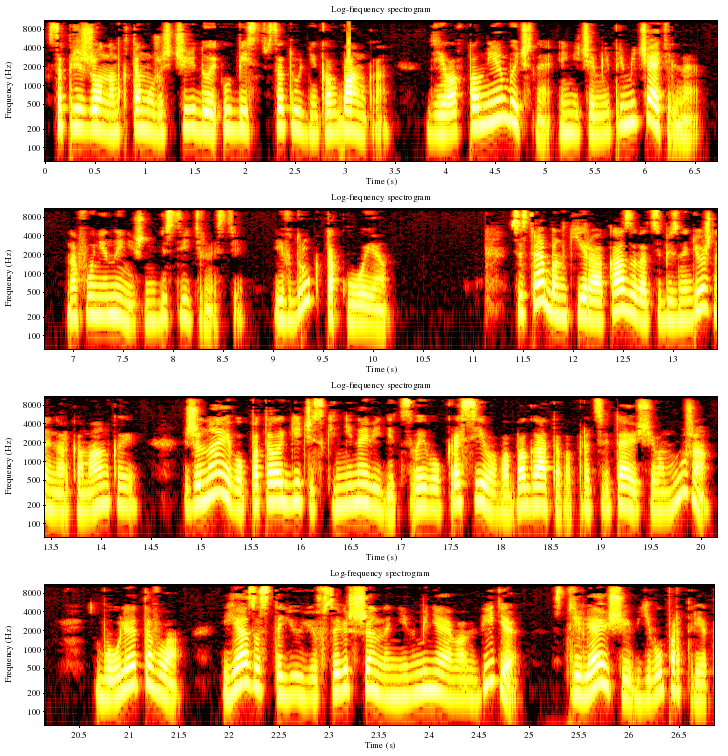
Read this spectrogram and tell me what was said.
сопряженном к тому же с чередой убийств сотрудников банка, дело вполне обычное и ничем не примечательное на фоне нынешней действительности. И вдруг такое. Сестра банкира оказывается безнадежной наркоманкой, Жена его патологически ненавидит своего красивого, богатого, процветающего мужа. Более того, я застаю ее в совершенно невменяемом виде, стреляющей в его портрет.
